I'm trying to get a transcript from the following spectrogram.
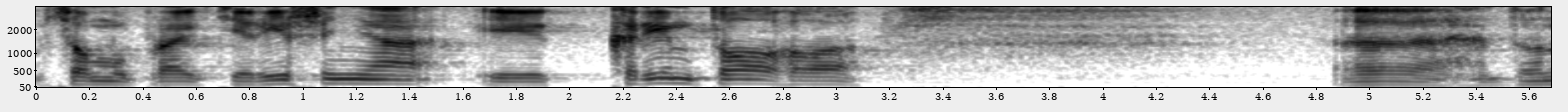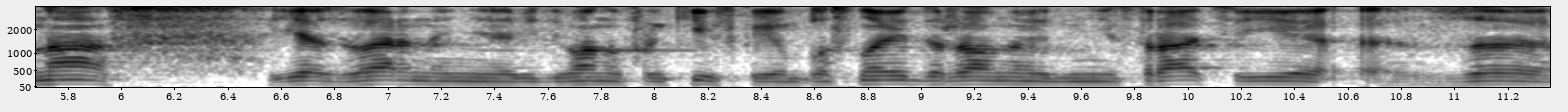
в цьому проєкті рішення. І крім того, е, до нас є звернення від Івано-Франківської обласної державної адміністрації з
